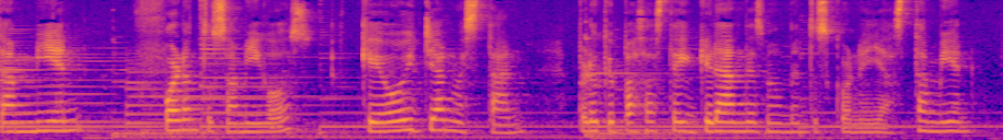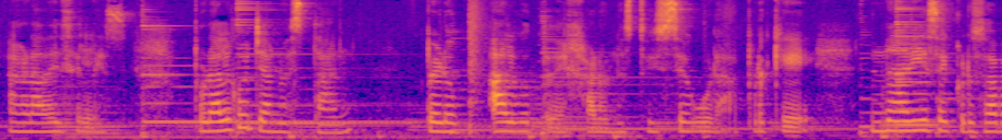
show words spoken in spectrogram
también fueron tus amigos, que hoy ya no están, pero que pasaste grandes momentos con ellas. También agradeceles. Por algo ya no están, pero algo te dejaron, estoy segura, porque nadie se cruza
